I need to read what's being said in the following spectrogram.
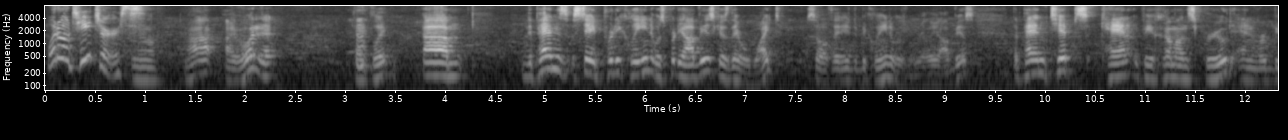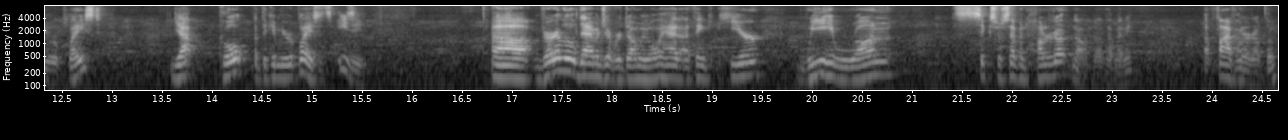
what about teachers? Uh, I avoided it, thankfully. um, the pens stayed pretty clean. It was pretty obvious because they were white. So if they needed to be cleaned, it was really obvious. The pen tips can become unscrewed and be replaced. Yeah, cool, but they can be replaced. It's easy. Uh, very little damage ever done. We've only had, I think, here we run six or seven hundred. Of, no, not that many. Uh, Five hundred of them.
